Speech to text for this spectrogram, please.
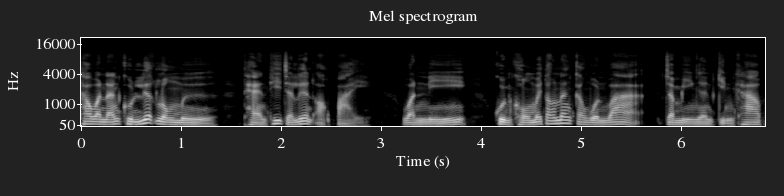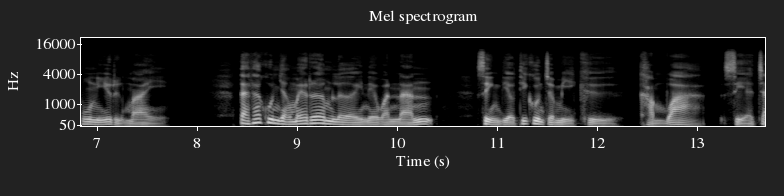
ถ้าวันนั้นคุณเลือกลงมือ แทนที่จะเลื่อนออกไป วันนี้คุณคงไม่ต้องนั่งกังวลว่าจะมีเงินกินข้าวพรุ่งนี้หรือไม่ แต่ถ้าคุณยังไม่เริ่มเลยในวันนั้น สิ่งเดียวที่คุณจะมีคือคำว่า เสียใจ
